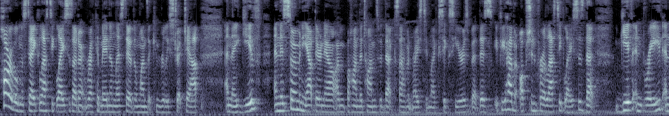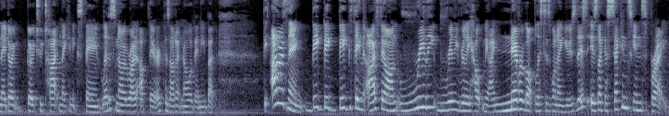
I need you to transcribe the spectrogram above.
Horrible mistake. Elastic laces I don't recommend unless they're the ones that can really stretch out and they give. And there's so many out there now. I'm behind the times with that because I haven't raced in like six years. But there's if you have an option for elastic laces that give and breathe and they don't go too tight and they can expand, let us know right up there because I don't know of any. But the other thing, big, big, big thing that I found really, really, really helped me, I never got blisters when I use this, is like a second skin spray.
